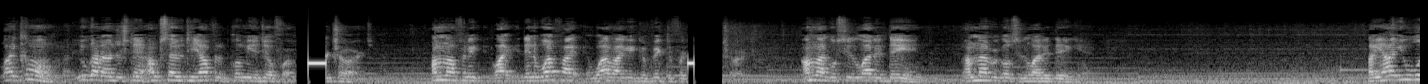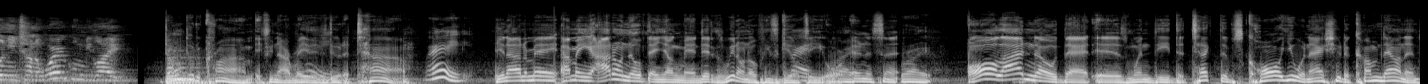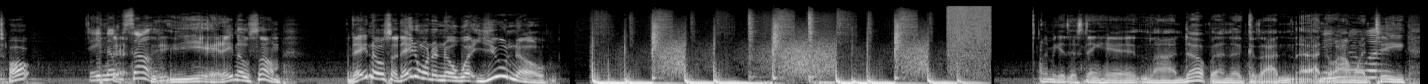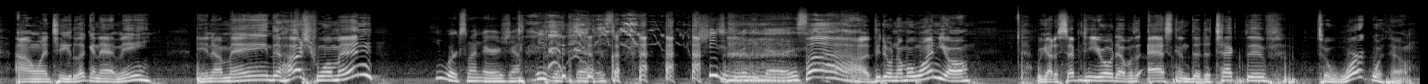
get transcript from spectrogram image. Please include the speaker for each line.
Speaker 1: Like, come on, man. You gotta understand. I'm 17. Y'all finna put me in jail for a charge. I'm not finna like. Then what if I what if I get convicted for a charge? I'm not gonna see the light of day, and I'm never gonna see the light of day again. Like y'all, you wouldn't even trying to work with me. Like,
Speaker 2: Don't do the crime if you're not ready to do the time.
Speaker 3: Right.
Speaker 2: You know what I mean? I mean, I don't know if that young man did because we don't know if he's guilty
Speaker 3: Right.
Speaker 2: or
Speaker 4: Right.
Speaker 2: innocent.
Speaker 4: Right.
Speaker 2: All I know that is when the detectives call you and ask you to come down and talk,
Speaker 3: They know something.
Speaker 2: yeah, they know something. They know something. They don't want to know what you know. Let me get this thing here lined up, and because I, I know
Speaker 3: You
Speaker 2: I
Speaker 3: know
Speaker 2: don't want
Speaker 3: what?
Speaker 2: T, I don't want T looking at me. You know what I mean? The hush woman.
Speaker 3: He works my nerves, y'all. He really does. she just really does.
Speaker 2: Ah, video number one, y'all. We got a 17 year old that was asking the detective to work with him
